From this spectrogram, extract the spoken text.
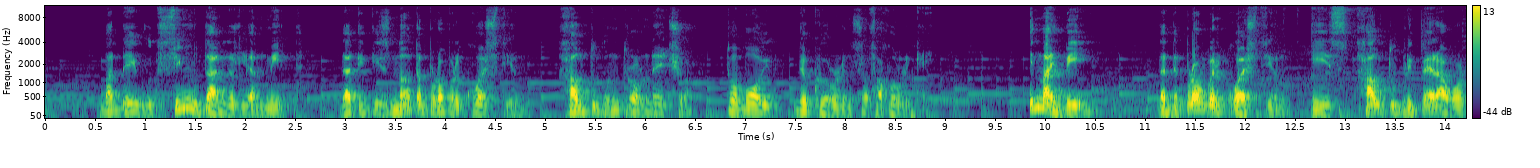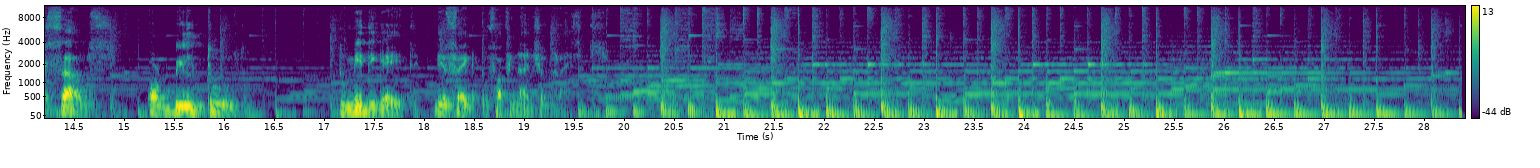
but they would simultaneously admit that it is not a proper question how to control nature to avoid the occurrence of a hurricane. It might be that the proper question is how to prepare ourselves or build tools to mitigate the effect of a financial crisis.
